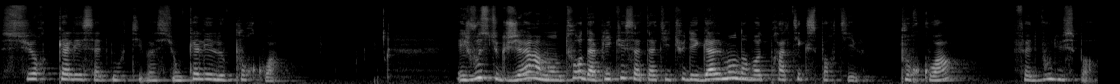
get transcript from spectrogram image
sur quelle est cette motivation, quel est le pourquoi. Et je vous suggère à mon tour d'appliquer cette attitude également dans votre pratique sportive. Pourquoi? Faites-vous du sport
